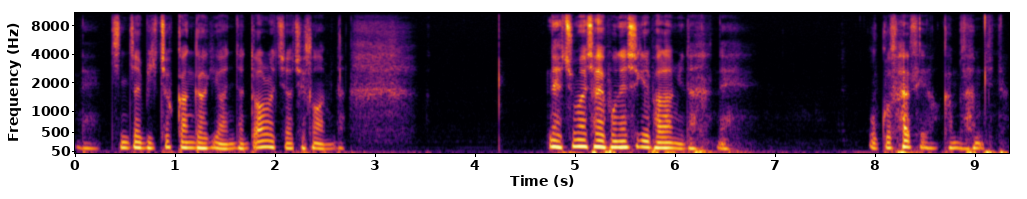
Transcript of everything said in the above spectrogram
네, 진짜 미적 감각이 완전 떨어져 죄송합니다. 네, 주말 잘 보내시길 바랍니다. 네, 웃고 사세요. 감사합니다.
